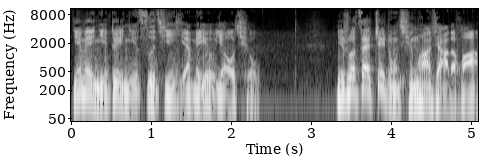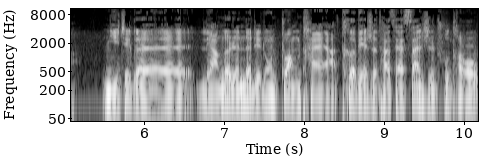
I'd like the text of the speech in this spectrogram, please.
因为你对你自己也没有要求。你说在这种情况下的话，你这个两个人的这种状态啊，特别是他才三十出头，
